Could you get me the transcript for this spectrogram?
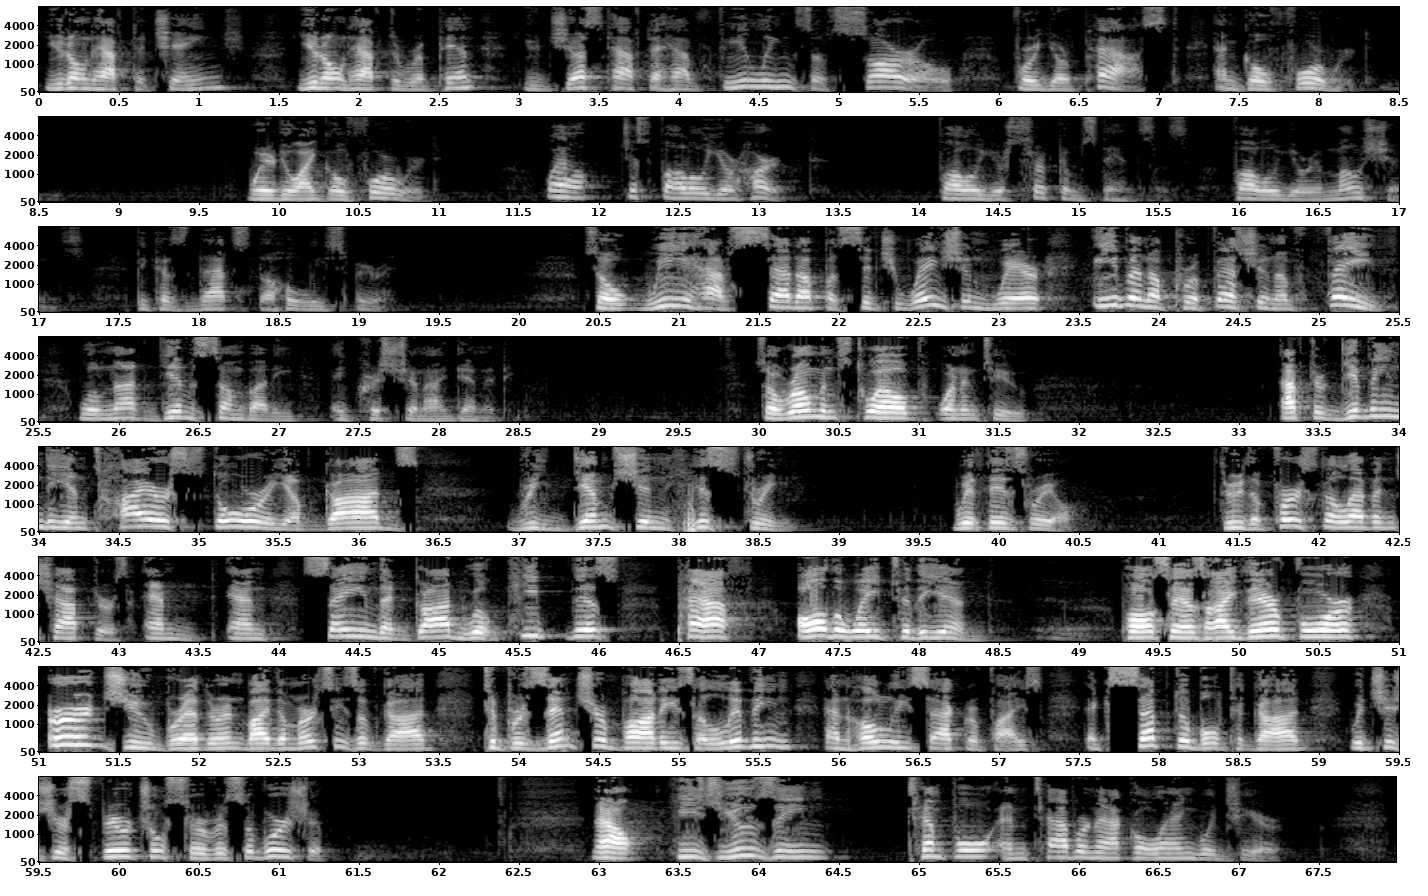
You don't have to change. You don't have to repent. You just have to have feelings of sorrow for your past and go forward. Where do I go forward? Well, just follow your heart, follow your circumstances, follow your emotions, because that's the Holy Spirit. So we have set up a situation where even a profession of faith will not give somebody a Christian identity. So Romans 12, 1 and 2. After giving the entire story of God's redemption history with Israel through the first 11 chapters and, and saying that God will keep this path all the way to the end. Paul says, I therefore, urge you, brethren, by the mercies of God, to present your bodies a living and holy sacrifice, acceptable to God, which is your spiritual service of worship. Now, he's using temple and tabernacle language here.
